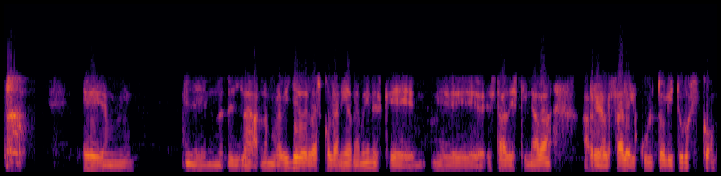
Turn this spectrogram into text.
Eh, la, maravilla de la escolanía también es que eh, está destinada a realzar el culto litúrgico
